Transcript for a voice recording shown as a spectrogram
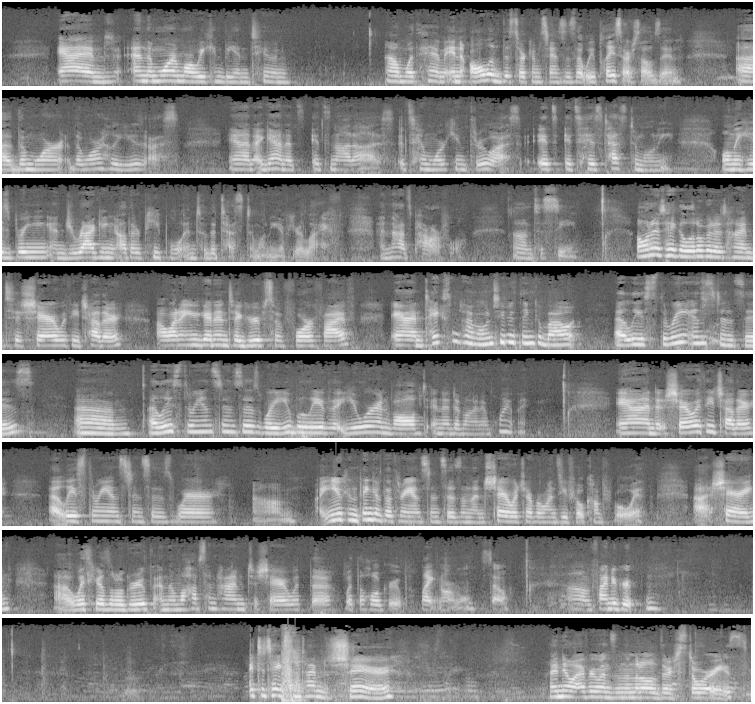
And, and the more and more we can be in tune um, with Him in all of the circumstances that we place ourselves in, uh, the, more, the more He'll use us. And again, it's, it's not us, it's Him working through us, it's, it's His testimony only He's bringing and dragging other people into the testimony of your life. And that's powerful um, to see. I want to take a little bit of time to share with each other. Uh, why don't you get into groups of four or five and take some time? I want you to think about at least three instances, um, at least three instances where you believe that you were involved in a divine appointment. And share with each other at least three instances where um, you can think of the three instances and then share whichever ones you feel comfortable with uh, sharing uh, with your little group, and then we'll have some time to share with the with the whole group like normal. So um, find a group. I'd like to take some time to share. I know everyone's in the middle of their stories.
